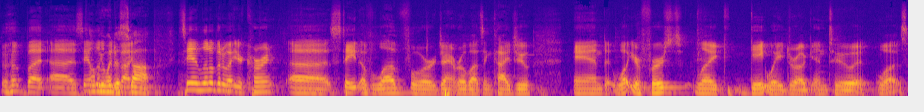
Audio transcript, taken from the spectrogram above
but but uh, say a Tell me little when bit to about stop. say a little bit about your current uh, state of love for giant robots and kaiju, and what your first like gateway drug into it was.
